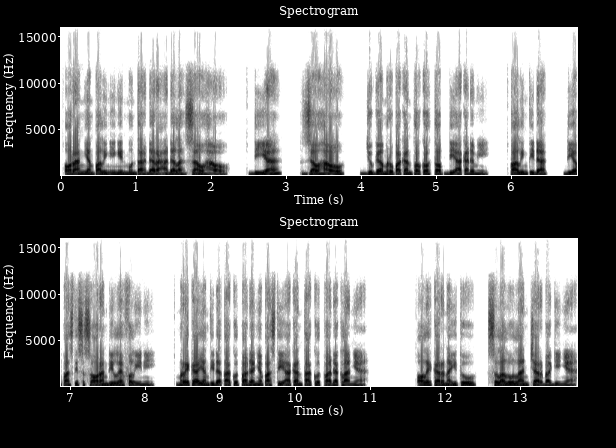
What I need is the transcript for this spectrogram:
Orang yang paling ingin muntah darah adalah Zhao Hao. Dia, Zhao Hao, juga merupakan tokoh top di akademi. Paling tidak, dia pasti seseorang di level ini. Mereka yang tidak takut padanya pasti akan takut pada klannya. Oleh karena itu, selalu lancar baginya.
